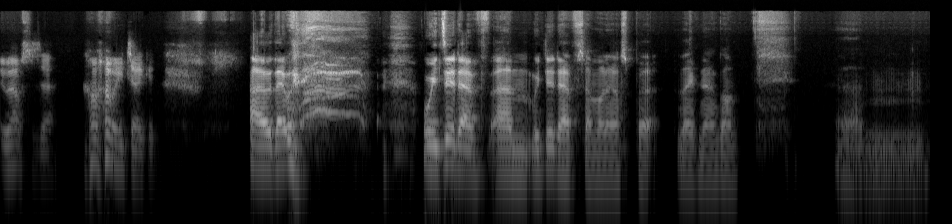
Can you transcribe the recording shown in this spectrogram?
who else is there? I'm only joking. Oh, there. we did have um, we did have someone else, but they've now gone. Um,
